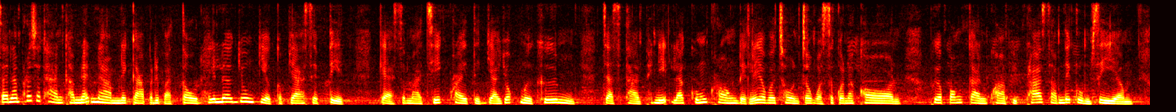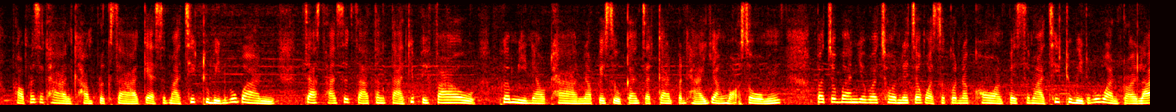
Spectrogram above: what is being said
จากนั้นพระราชทานคำแนะนำในการปฏิบัติตนให้เลิกยุ่งเกี่ยวกับยาเสพติด แก่สมาชิกใครติดยายกมือขึ้นจัดสถานพินิจและคุ้มครองเด็กและเยาวชนจังหวัดสกลนคร เพื่อป้องกันความผิดพลาดซ้ำในกลุ่มเสี่ยงพร้อมพระราชทานคำปรึกษาแก่สมาชิกทูบีนับวัน จากสถานศึกษาต่างๆ ที่ไปเฝ้า เพื่อมีแนวทางนำไปสู่การจัดการปัญหาอย่างเหมาะสม ปัจจุบันเยาวชนในจังหวัดสกลนคร เป็นสมาชิกทูบีนับวันร้อยละ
